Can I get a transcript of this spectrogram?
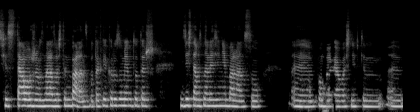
się stało, że znalazłaś ten balans, bo tak jak rozumiem, to też gdzieś tam znalezienie balansu e, mhm. pomaga właśnie w tym e,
